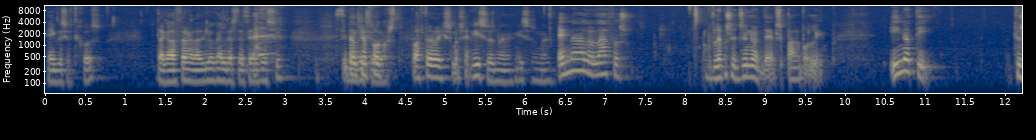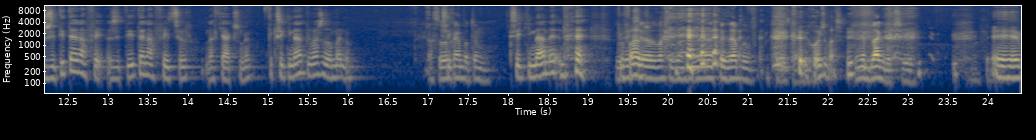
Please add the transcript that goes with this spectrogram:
Η έκδοση ευτυχώς. Τα καταφέρω δηλαδή λίγο καλύτερα στη δεύτερη έκδοση. Στην Ήταν πιο τρίτη, ξέρω. focused. Που αυτό έχει σημασία. Ίσως ναι, ίσως ναι. Ένα άλλο λάθος που βλέπω σε junior devs πάρα πολύ είναι ότι τους ζητείτε ένα, fe- ζητείτε ένα feature να φτιάξουν και ξεκινάνε από τη βάση δεδομένων. Αυτό δεν το κάνει ποτέ μου. Ξεκινάνε. Ναι, Δεν προφανώς. ξέρω βάση δεδομένων. Δεν έχω ιδέα από το. Χωρίς βάση. Είναι black box σίγουρα. Ε,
